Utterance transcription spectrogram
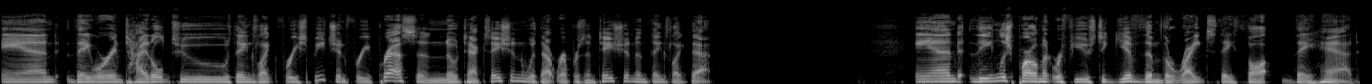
And they were entitled to things like free speech and free press and no taxation without representation and things like that and the English Parliament refused to give them the rights they thought they had.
